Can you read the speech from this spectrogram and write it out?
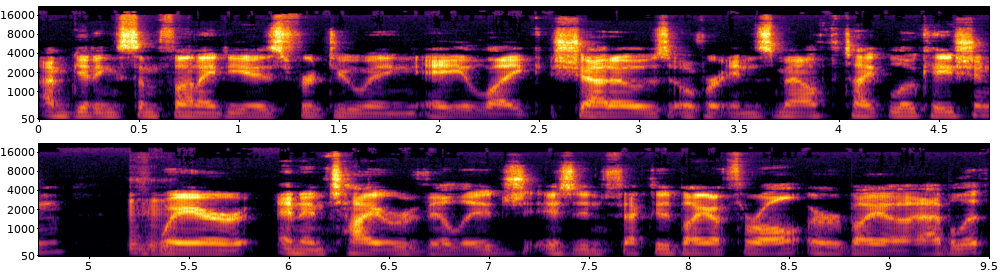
I'm getting some fun ideas for doing a like Shadows over Innsmouth type location Mhm. where an entire village is infected by a thrall or by a aboleth,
